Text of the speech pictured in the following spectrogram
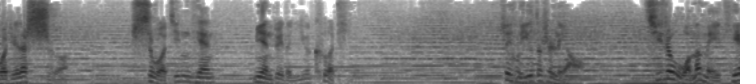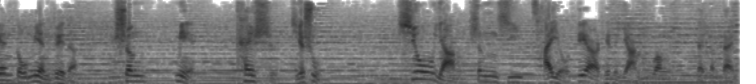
我觉得舍是我今天面对的一个课题。最后一个字是了。其实我们每天都面对的生灭、开始、结束、休养生息，才有第二天的阳光在等待你。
